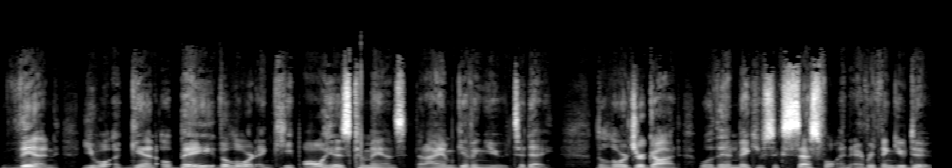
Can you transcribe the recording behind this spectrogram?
Then you will again obey the Lord and keep all his commands that I am giving you today. The Lord your God will then make you successful in everything you do.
